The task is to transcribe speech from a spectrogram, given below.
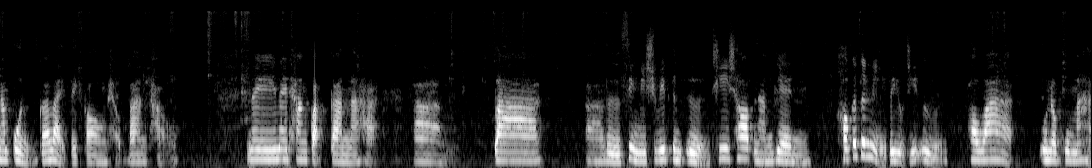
น้ำอุ่นก็ไหลไปกองแถวบ้านเขา ในในทางกลับกันนะคะปลาหรือสิ่งมีชีวิตอื่น ๆ ที่ชอบน้ำเย็น เขาก็จะหนีไปอยู่ที่อื่น เพราะว่าอุณหภูมิมหา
